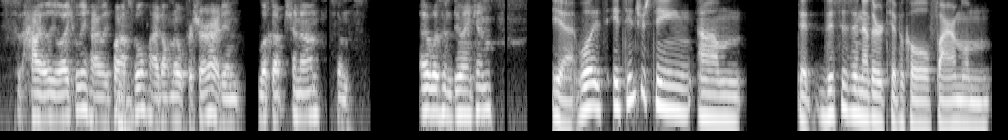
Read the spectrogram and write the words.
It's highly likely, highly possible. I don't know for sure. I didn't look up Shinon since I wasn't doing him. Yeah, well, it's it's interesting um, that this is another typical Fire Emblem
